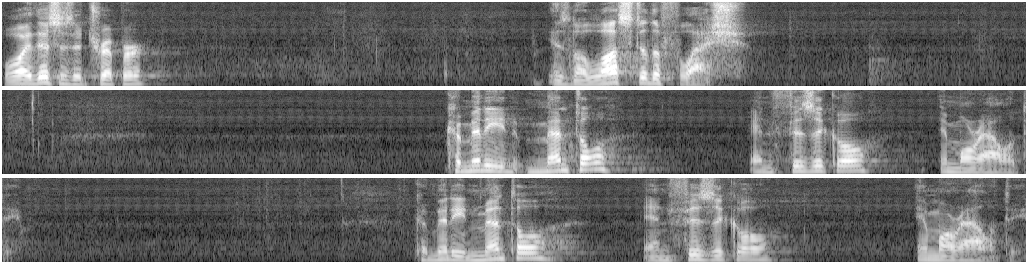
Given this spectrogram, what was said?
Boy, this is a tripper. Is the lust of the flesh. committing mental and physical immorality. Committing mental and physical immorality.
